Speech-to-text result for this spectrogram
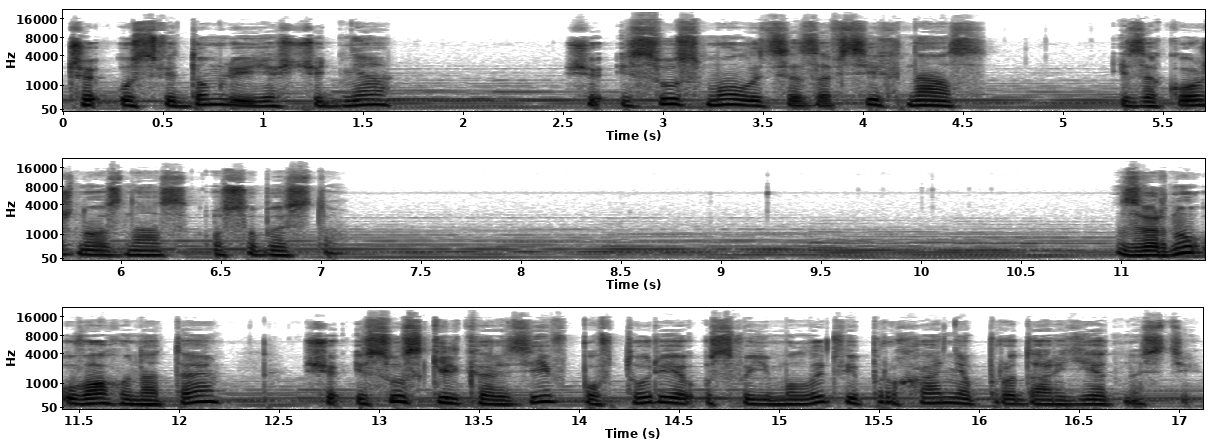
Чи усвідомлюю я щодня, що Ісус молиться за всіх нас і за кожного з нас особисто. Зверну увагу на те, що Ісус кілька разів повторює у своїй молитві прохання про дар єдності.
